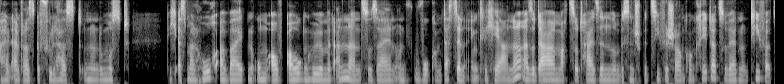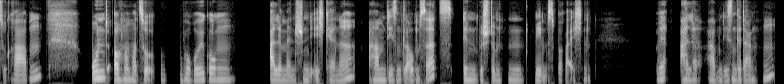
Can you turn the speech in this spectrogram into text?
halt einfach das Gefühl hast, ne, du musst dich erstmal hocharbeiten, um auf Augenhöhe mit anderen zu sein. Und wo kommt das denn eigentlich her? Ne? Also da macht es total Sinn, so ein bisschen spezifischer und konkreter zu werden und tiefer zu graben. Und auch nochmal zur Beruhigung, alle Menschen, die ich kenne, haben diesen Glaubenssatz in bestimmten Lebensbereichen. Wir alle haben diesen Gedanken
